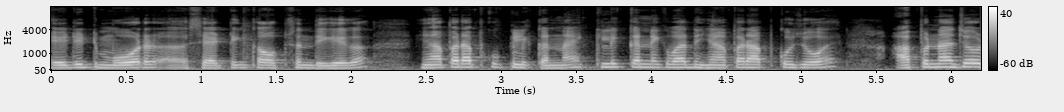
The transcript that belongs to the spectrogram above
एडिट मोर सेटिंग का ऑप्शन दिखेगा यहाँ पर आपको क्लिक करना है क्लिक करने के बाद यहाँ पर आपको जो है अपना जो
